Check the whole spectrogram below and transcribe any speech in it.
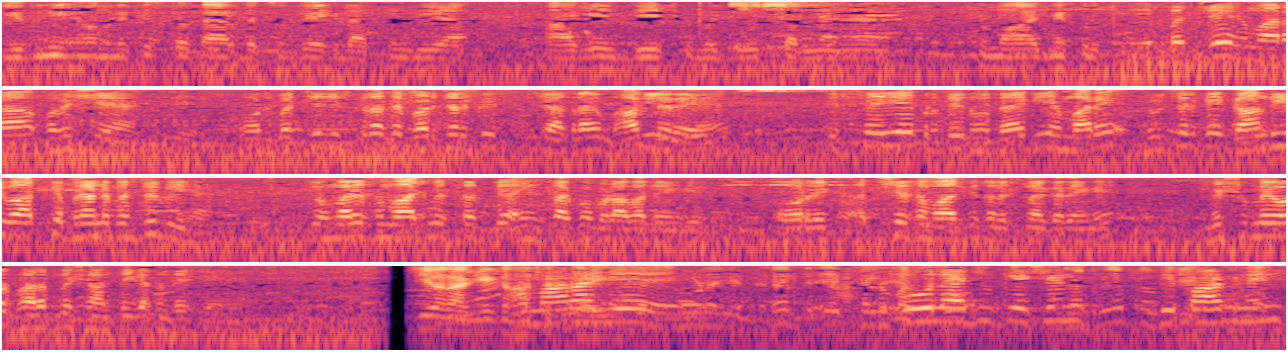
जीवनी है उन्होंने किस प्रकार बच्चों को एक लेसन दिया? आगे देश को मज़बूत करना है समाज में कुछ ये बच्चे हमारा भविष्य है और बच्चे जिस तरह से बढ़ चढ़ के इस यात्रा में भाग ले रहे हैं इससे ये प्रतीत होता है कि हमारे फ्यूचर के गांधीवाद के ब्रांड एम्बेसडर भी हैं जो हमारे समाज में सत्य अहिंसा को बढ़ावा देंगे और एक अच्छे समाज की संरचना करेंगे विश्व में और भारत में शांति का संदेश देंगे। जी और आगे कहाँ हमारा ये school education department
